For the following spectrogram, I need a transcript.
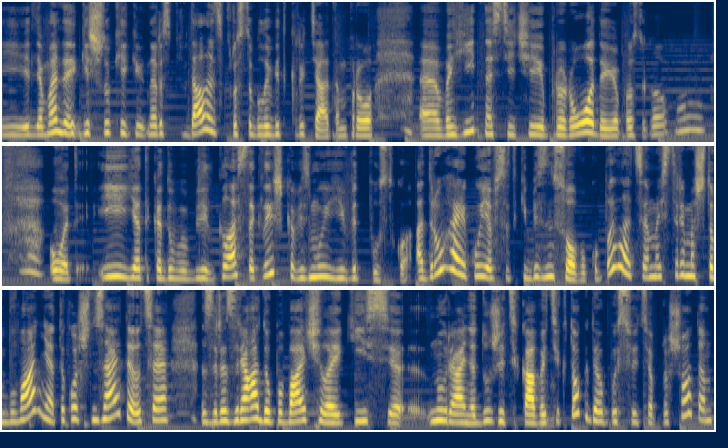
і для мене якісь штуки, які вона розповідала, це просто були відкриття там про е, вагітності чи про роди. Я просто така, от. І я така думаю, блін, класна книжка, візьму її в відпустку. А друга, яку я все-таки бізнесово купила, це майстри масштабування. Також, знаєте, оце з розряду побачила якийсь ну реально дуже цікавий тікток, де описується про що там.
